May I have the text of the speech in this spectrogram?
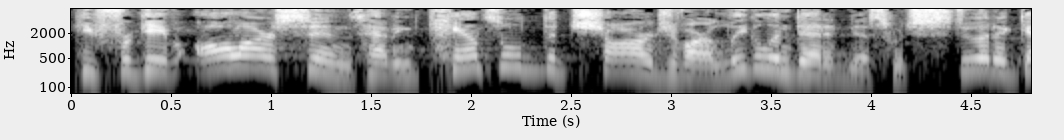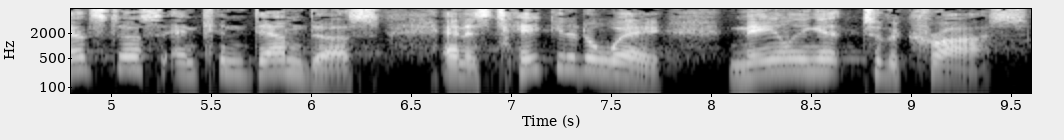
He forgave all our sins, having canceled the charge of our legal indebtedness, which stood against us and condemned us, and has taken it away, nailing it to the cross.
